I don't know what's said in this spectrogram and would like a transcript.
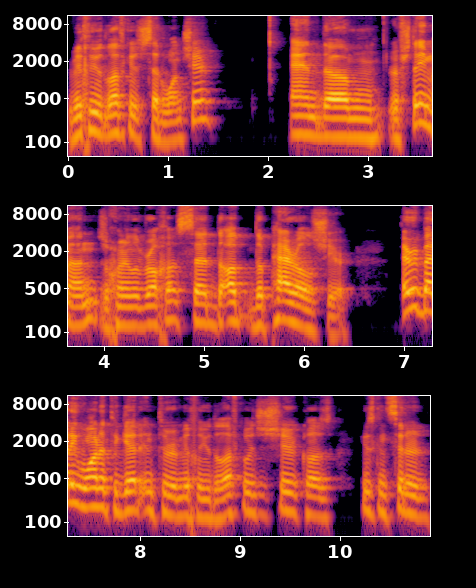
Reb Michel Yehuda Lefkowitz said one shir, and um, Rav Steinman, Zochar Levracha, said the, the parallel shir. Everybody wanted to get into Rav Michael Yudalevkovich's shir because he was considered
